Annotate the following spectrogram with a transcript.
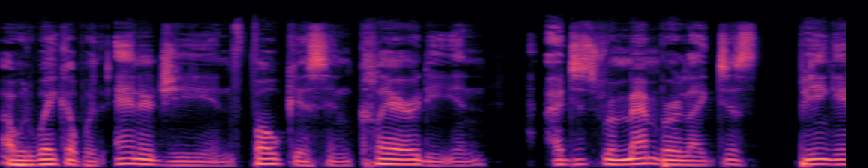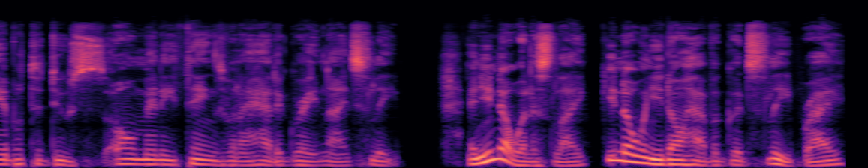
I would wake up with energy and focus and clarity and I just remember like just being able to do so many things when I had a great night's sleep. And you know what it's like. You know when you don't have a good sleep, right?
